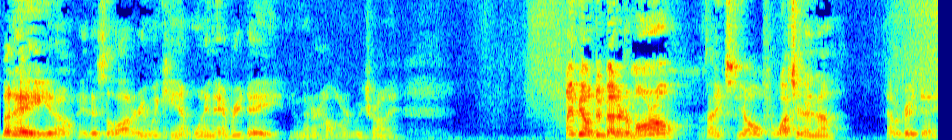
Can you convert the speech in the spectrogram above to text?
But hey, you know, it is the lottery and we can't win every day, no matter how hard we try. Maybe I'll do better tomorrow. Thanks to y'all for watching and uh, have a great day.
